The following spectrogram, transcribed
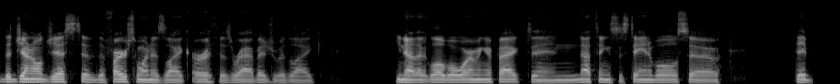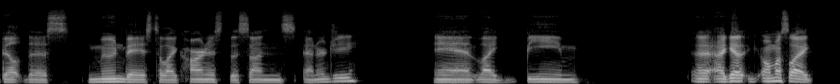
the general gist of the first one is like Earth is ravaged with like you know the global warming effect and nothing's sustainable. So they built this moon base to like harness the sun's energy and like beam. Uh, I guess almost like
